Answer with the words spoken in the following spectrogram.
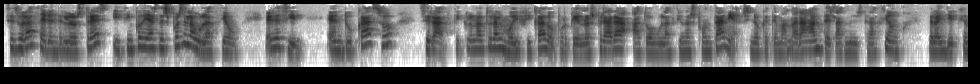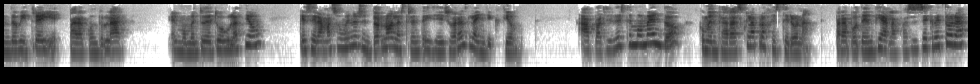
se suele hacer entre los 3 y 5 días después de la ovulación, es decir, en tu caso será ciclo natural modificado porque no esperará a tu ovulación espontánea, sino que te mandarán antes la administración de la inyección de Ovitreye para controlar el momento de tu ovulación, que será más o menos en torno a las 36 horas de la inyección. A partir de este momento comenzarás con la progesterona para potenciar la fase secretora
